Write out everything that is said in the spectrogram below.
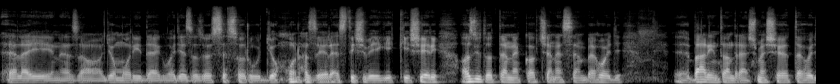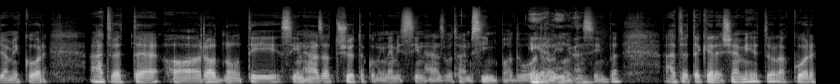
elején, ez a gyomorideg, vagy ez az összeszorult gyomor azért ezt is végig kíséri. Az jutott ennek kapcsán eszembe, hogy Bálint András mesélte, hogy amikor átvette a Radnóti színházat, sőt, akkor még nem is színház volt, hanem színpad volt, Igen, Radnóti színpad, átvette Keresemértől, akkor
